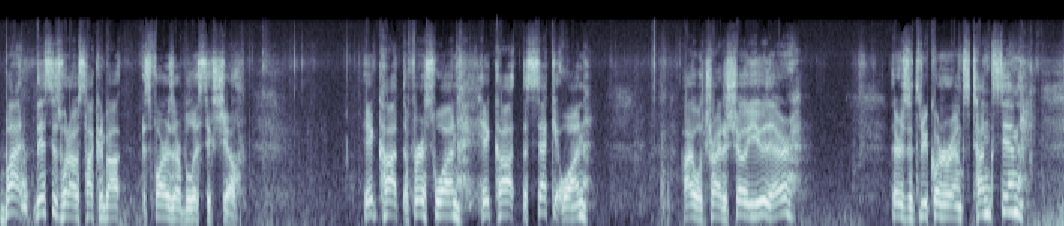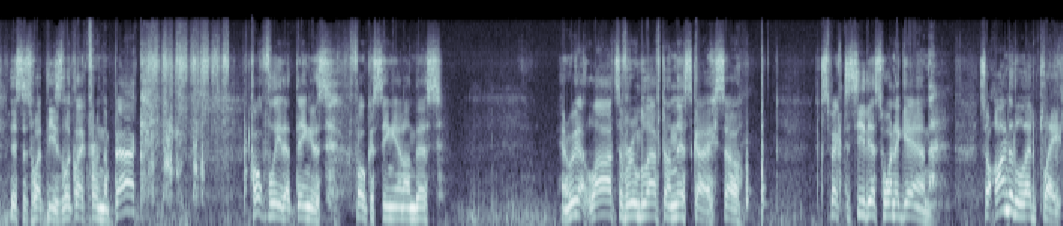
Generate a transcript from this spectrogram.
But this is what I was talking about as far as our ballistics gel. It caught the first one, it caught the second one, I will try to show you there. There's a three quarter ounce tungsten. This is what these look like from the back. Hopefully that thing is focusing in on this. And we got lots of room left on this guy, so expect to see this one again. So onto the lead plate.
